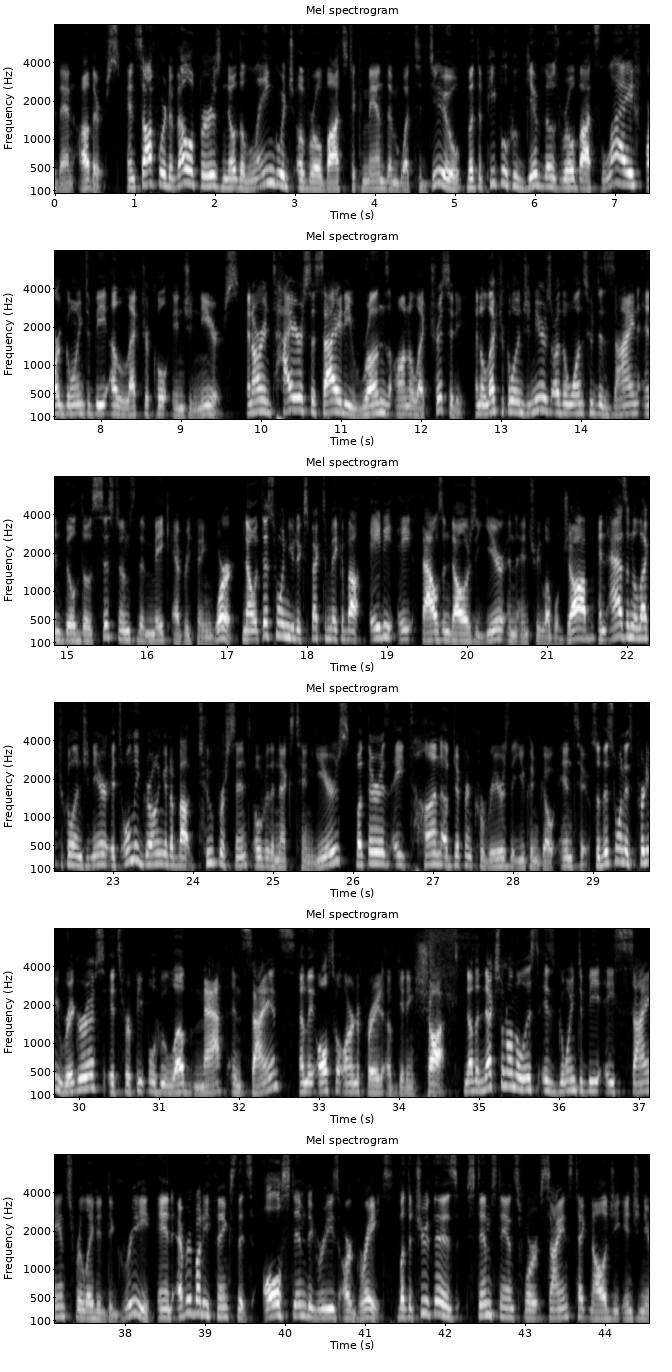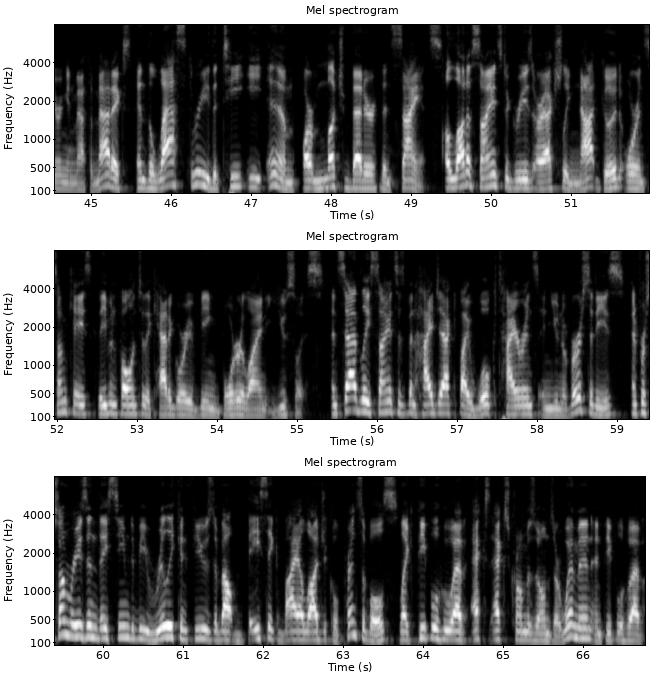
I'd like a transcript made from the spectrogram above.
than others. And software developers know the language of robots to command them what to do, but the people who give those robots life are going to be electrical engineers. And our entire society runs on electricity. And electrical engineers are the ones who design and build those systems that make everything work. Now with this one, you'd expect to make about $88,000 a year in the entry level job. And as an electrical engineer, it's only growing at about 2% over the next 10 years, but there is a ton of different careers that you can go into. So this one is pretty rigorous. It's for people who love math and science, and they also aren't afraid of getting shocked. Now the next one on the list is going to be a science related degree. And everybody thinks that all STEM degrees are great. But the truth is STEM stands for science, technology, engineering, and mathematics. And the last three, the TEM, are much better than science. A lot of science degrees are actually not good, or in some case, they even fall into the category of being borderline useless. And sadly, science has been hijacked by woke tyrants and universities. And for some reason, they seem to be really confused about basic biological principles, like people who have XX chromosomes are women and people who have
